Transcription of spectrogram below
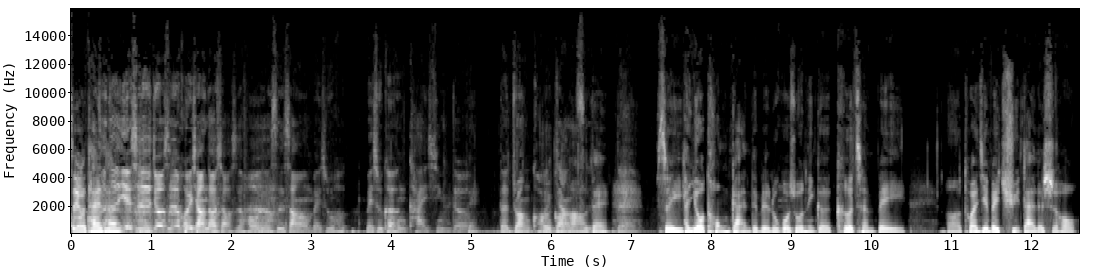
所以我谈一谈，也是就是回想到小时候，就是上美术美术课很开心的的状况，这样子，对对，所以很有同感，对不对？如果说那个课程被呃突然间被取代的时候。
